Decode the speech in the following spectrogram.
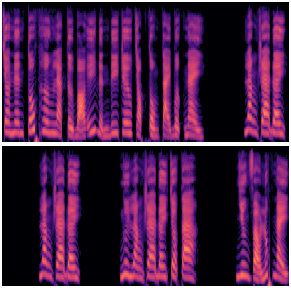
cho nên tốt hơn là từ bỏ ý định đi trêu chọc tồn tại bậc này. Lăn ra đây. Lăn ra đây. Ngươi lăn ra đây cho ta. Nhưng vào lúc này,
